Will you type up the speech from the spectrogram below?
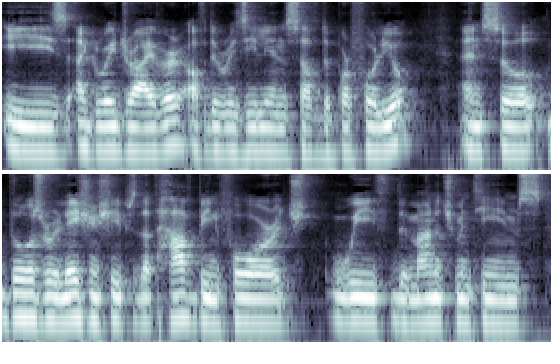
is a great driver of the resilience of the portfolio. And so those relationships that have been forged with the management teams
